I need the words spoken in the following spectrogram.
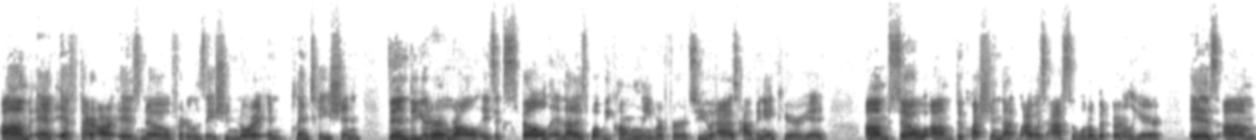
Um, and if there are is no fertilization nor implantation, then the uterine wall is expelled, and that is what we commonly refer to as having a period. Um, so um, the question that I was asked a little bit earlier is um,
